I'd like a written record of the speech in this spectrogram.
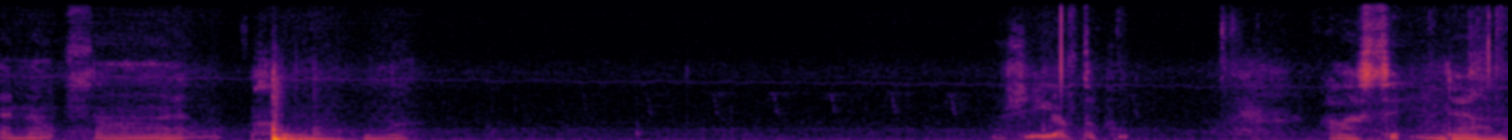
I'm outside at the pool. She got the pool. I was sitting down.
